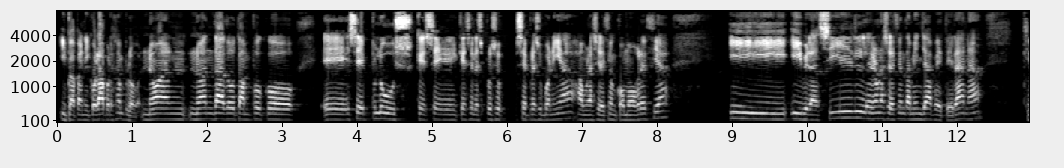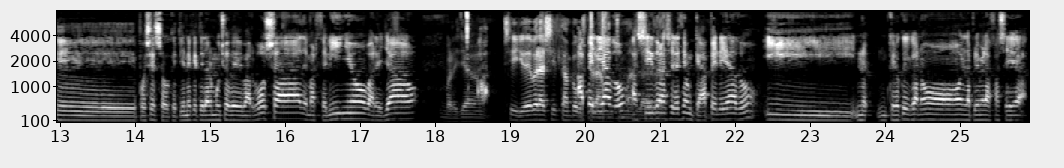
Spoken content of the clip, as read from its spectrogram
y Papa Nicolás, por ejemplo, no han, no han dado tampoco eh, ese plus que se, que se les se presuponía a una selección como Grecia. Y, y Brasil era una selección también ya veterana que, pues eso, que tiene que tirar mucho de Barbosa, de Marceliño, Varellao. Ya... Sí, yo de Brasil tampoco. Ha peleado, más, ha sido verdad. una selección que ha peleado y no, creo que ganó en la primera fase a,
